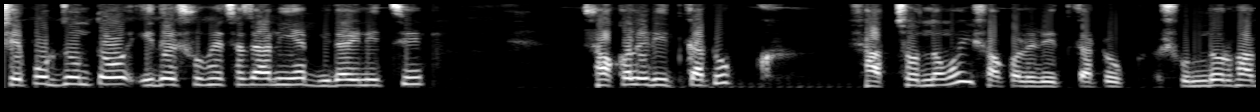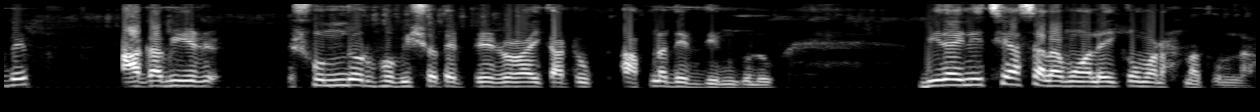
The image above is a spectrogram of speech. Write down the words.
সে পর্যন্ত ঈদের শুভেচ্ছা জানিয়ে বিদায় নিচ্ছি। সকলের ঈদ কাটুক, স্বাচ্ছন্দ্যময়, সকলের ঈদ কাটুক সুন্দরভাবে, আগামীর সুন্দর ভবিষ্যতের প্রেরণায় কাটুক আপনাদের দিনগুলো। বিদায় নিচ্ছি, আসসালামু আলাইকুম রহমতুল্লাহ।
